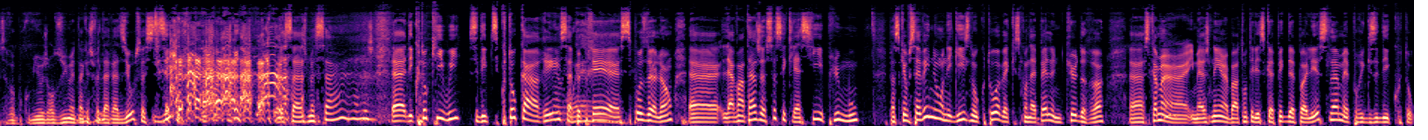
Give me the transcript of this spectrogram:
ça va beaucoup mieux aujourd'hui maintenant que je fais de la radio, ceci dit. message, message. Des couteaux kiwi, c'est des petits couteaux carrés, c'est à peu près euh, 6 pouces de long. L'avantage de ça, c'est que l'acier est plus mou, parce que vous savez, nous, on aiguise nos couteaux avec ce qu'on appelle une queue de rat. Euh, c'est comme un, imaginez un bâton télescopique de police là, mais pour aiguiser des couteaux.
